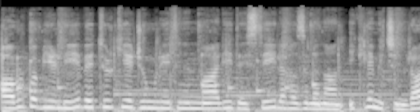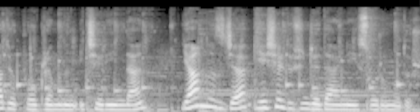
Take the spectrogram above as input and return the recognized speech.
Avrupa Birliği ve Türkiye Cumhuriyeti'nin mali desteğiyle hazırlanan İklim için radyo programının içeriğinden yalnızca Yeşil Düşünce Derneği sorumludur.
